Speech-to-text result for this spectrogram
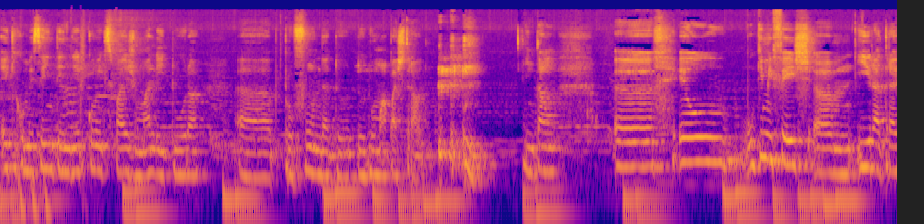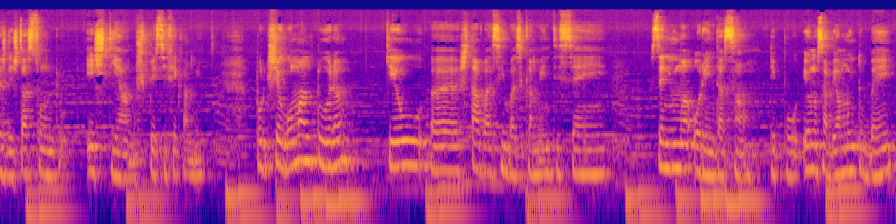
é que comecei a entender como é que se faz uma leitura uh, profunda do, do, do, mapa astral. então, uh, eu, o que me fez um, ir atrás deste assunto este ano especificamente, porque chegou uma altura que eu uh, estava assim basicamente sem, sem nenhuma orientação. Tipo, eu não sabia muito bem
